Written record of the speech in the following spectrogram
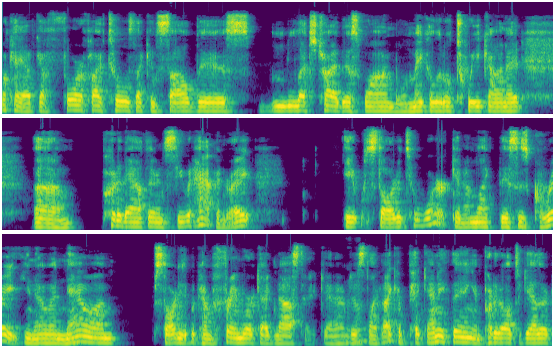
okay, I've got four or five tools that can solve this. Let's try this one. We'll make a little tweak on it, um, put it out there and see what happened, right? It started to work. And I'm like, this is great, you know, and now I'm starting to become framework agnostic. And I'm just mm-hmm. like, I could pick anything and put it all together.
